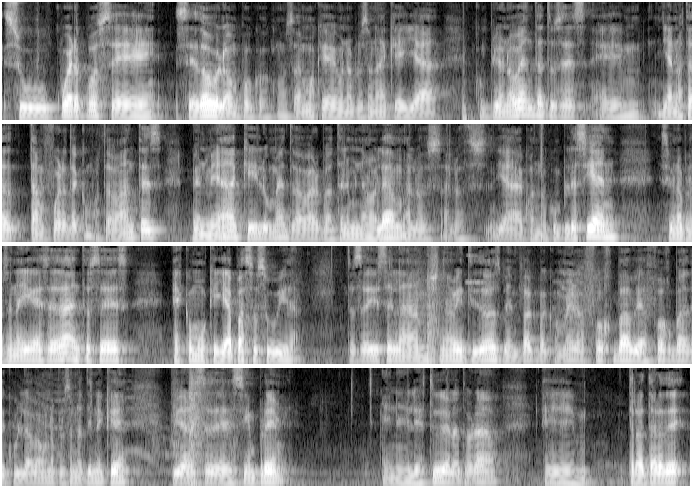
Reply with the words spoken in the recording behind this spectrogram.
su cuerpo se, se, dobla un poco. Como sabemos que una persona que ya cumplió 90, entonces em, ya no está tan fuerte como estaba antes. Ben Mea, Keilumet, va a terminar a los, a los, ya cuando cumple 100, si una persona llega a esa edad, entonces es como que ya pasó su vida. Entonces dice la Mishnah 22, Ben va a comer, Afogba, Beafogba, de Kulaba. Una persona tiene que cuidarse de siempre en el estudio de la Torah, eh, tratar de,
